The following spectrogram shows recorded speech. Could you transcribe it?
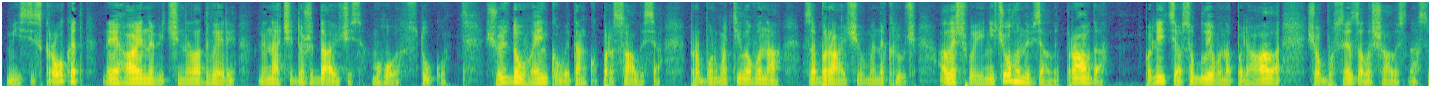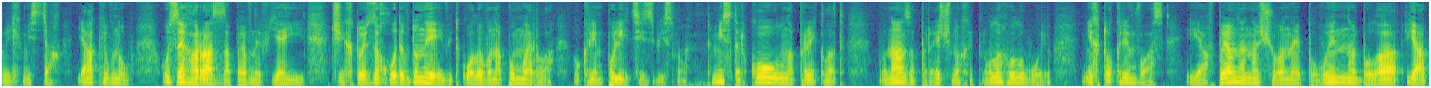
Місіс Крокет негайно відчинила двері, неначе дожидаючись мого стуку. Щось довгенько ви там коперсалися, пробурмотіла вона, забираючи в мене ключ. Але ж ви нічого не взяли, правда? Поліція особливо наполягала, щоб усе залишалось на своїх місцях. Я кивнув. Усе гаразд, запевнив я її. Чи хтось заходив до неї, відколи вона померла, окрім поліції, звісно. Містер Коул, наприклад. Вона заперечно хитнула головою. Ніхто, крім вас, і я впевнена, що не повинна була. Я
